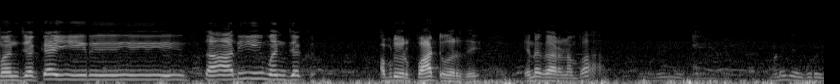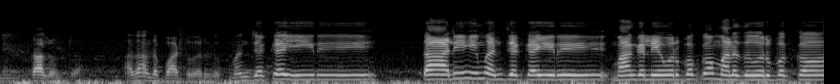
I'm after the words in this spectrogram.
மஞ்ச கயிறு தாலி மஞ்ச அப்படி ஒரு பாட்டு வருது. என்ன காரணம்பா? கால் வந்துட்டோம் அதான் அந்த பாட்டு வருது. மஞ்ச கயிறு தாலி மஞ்ச கயிறு. மாங்கல்யம் ஒரு பக்கம் மனது ஒரு பக்கம்.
